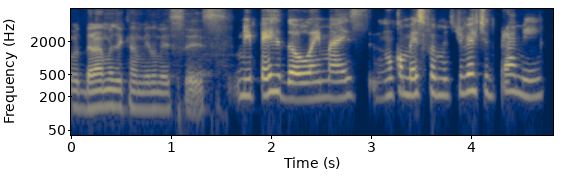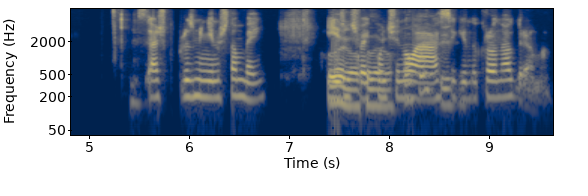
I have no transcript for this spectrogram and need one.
O drama de Camilo Mercedes. Me perdoem, mas no começo foi muito divertido pra mim. Acho que para os meninos também. E Legal, a gente vai legal. Com continuar seguindo o cronograma.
